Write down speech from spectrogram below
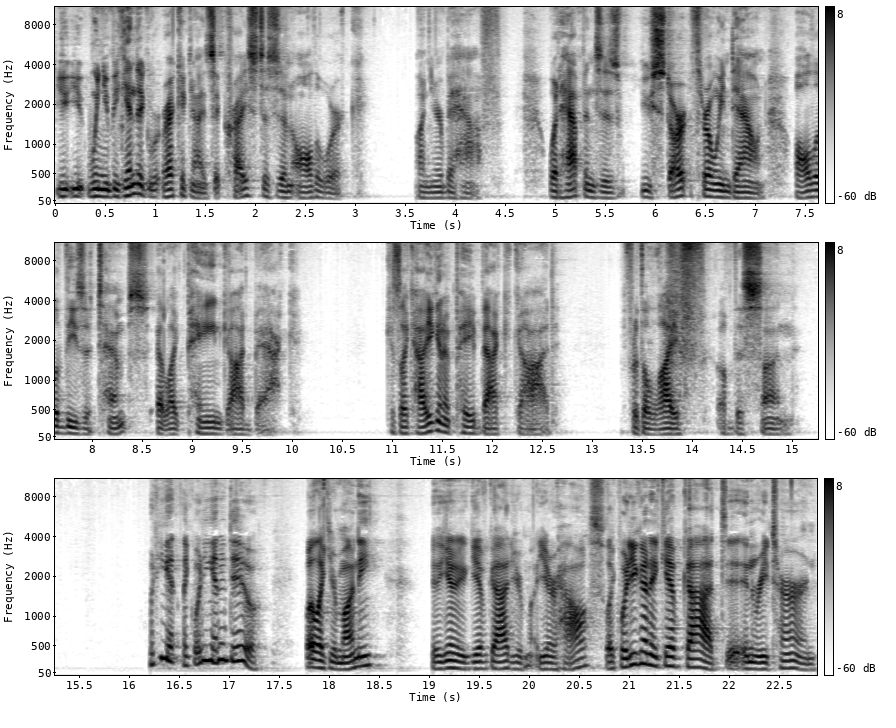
You, you, when you begin to recognize that Christ has done all the work on your behalf, what happens is you start throwing down all of these attempts at like paying God back. Because, like, how are you going to pay back God for the life of the Son? What are you like? What are you going to do? Well, like your money? Are you going to give God your, your house? Like, what are you going to give God in return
